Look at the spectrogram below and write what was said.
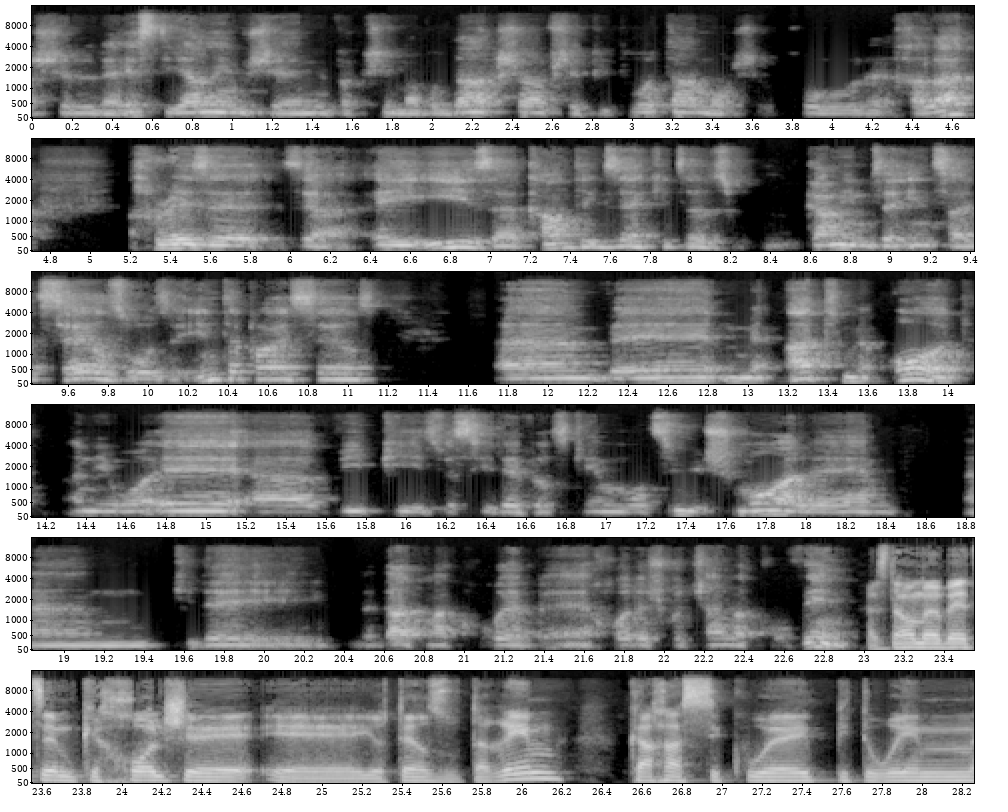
של SDRים שמבקשים עבודה עכשיו, שפיתרו אותם או שהלכו לחל"ת. אחרי זה זה ה-AE, זה ה-Account Executives, גם אם זה Inside Sales או זה Enterprise Sales, um, ומעט מאוד אני רואה uh, VPs ו-C-Levels, כי הם רוצים לשמור עליהם כדי לדעת מה קורה בחודש, חודשיים הקרובים. אז אתה אומר בעצם, ככל שיותר זוטרים, ככה סיכויי פיטורים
